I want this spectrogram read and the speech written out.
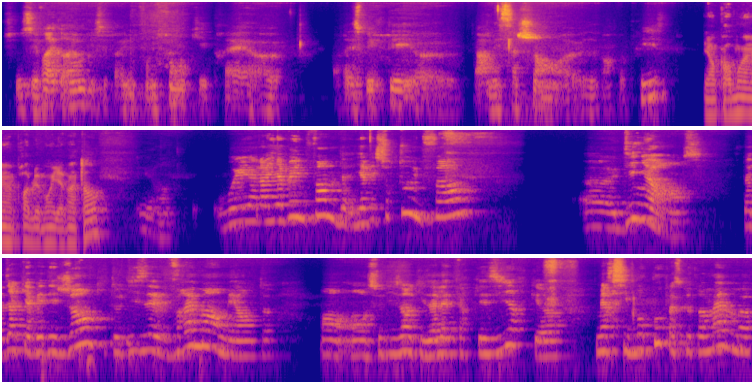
parce que c'est vrai quand même que ce n'est pas une fonction qui est très euh, respectée euh, par les sachants euh, de l'entreprise. Et encore moins probablement il y a 20 ans. oui, alors il y avait une forme, il y avait surtout une forme d'ignorance. C'est-à-dire qu'il y avait des gens qui te disaient vraiment, mais en, en se disant qu'ils allaient te faire plaisir, que merci beaucoup parce que quand même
